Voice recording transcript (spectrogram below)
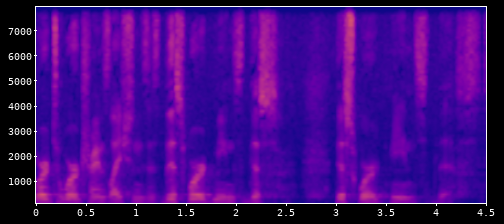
Word to word translations is this word means this, this word means this.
